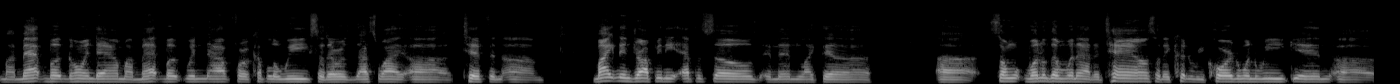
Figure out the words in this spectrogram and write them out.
my MacBook going down. My MacBook went out for a couple of weeks, so there was that's why uh, Tif and um, Mike didn't drop any episodes, and then like the uh, some one of them went out of town, so they couldn't record one week, and uh,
